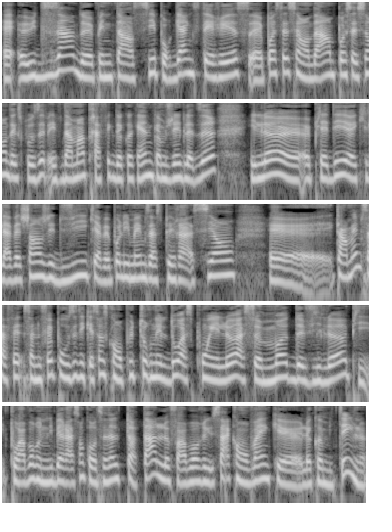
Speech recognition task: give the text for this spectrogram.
a eu dix ans de pénitencier pour gangstérisme, possession d'armes, possession d'explosifs évidemment, trafic de cocaïne, comme je viens de le dire. Il a, euh, plaidé euh, qu'il avait changé de vie, qu'il avait pas les mêmes aspirations. Euh, quand même, ça fait, ça nous fait poser des questions. Est-ce qu'on peut tourner le dos à ce point-là, à ce mode de vie-là, puis pour avoir une libération conditionnelle totale, il faut avoir réussi à convaincre le comité. Là.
